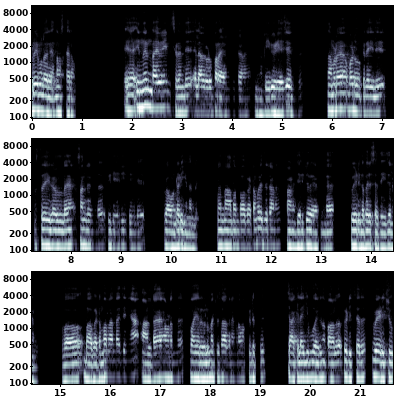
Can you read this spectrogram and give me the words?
പ്രിയമുള്ളവരെ നമസ്കാരം. ഇന്ന് ഉണ്ടായ ഒരു ഇൻസിഡന്റ് എല്ലാവരോടും പറയാൻ വേണ്ടിയിട്ടാണ് ഇന്ന് ഈ വീഡിയോ ചെയ്യുന്നത്. നമ്മുടെ വടുവക്കരയിൽ സ്ത്രീകളുടെ സംഘങ്ങൾ വലിയ രീതിയിൽ റൗണ്ട് അടിക്കുന്നുണ്ട്. നാദം ബാബേട്ടൻ വിളിച്ചിട്ടാണ് പാണഞ്ചേരി ജോയേട്ടന്റെ വീടിന്റെ പരിസരത്തേക്ക് ചെല്ലുന്നത്. അപ്പോൾ ബാബേട്ടൻ പറഞ്ഞ എന്താ വെച്ച് കഴിഞ്ഞാൽ ആളുടെ അവിടെ നിന്ന് വയറുകളും മറ്റു സാധനങ്ങളും ഒക്കെ എടുത്ത് ചാക്കിലാക്കി പോയിരുന്നു അപ്പോൾ ആൾ പിടിച്ചത് മേടിച്ചു.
